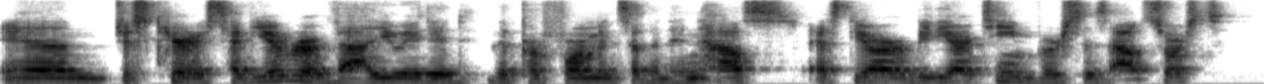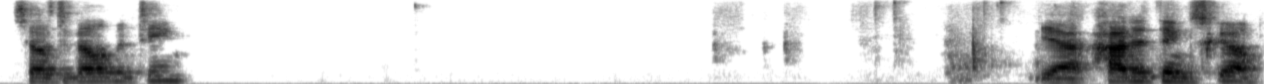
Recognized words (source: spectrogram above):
And just curious, have you ever evaluated the performance of an in-house SDR or BDR team versus outsourced sales development team? Yeah, how did things go?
